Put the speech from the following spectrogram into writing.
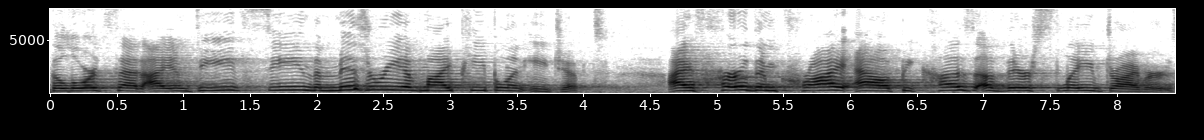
The Lord said, I indeed seen the misery of my people in Egypt. I have heard them cry out because of their slave drivers,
